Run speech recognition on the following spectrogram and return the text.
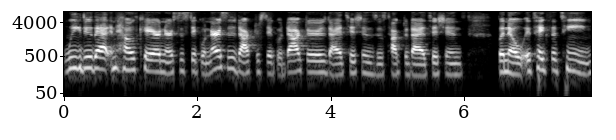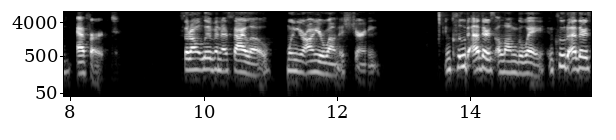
We do that in healthcare. Nurses stick with nurses, doctors stick with doctors, dietitians just talk to dietitians. But no, it takes a team effort. So don't live in a silo when you're on your wellness journey include others along the way include others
